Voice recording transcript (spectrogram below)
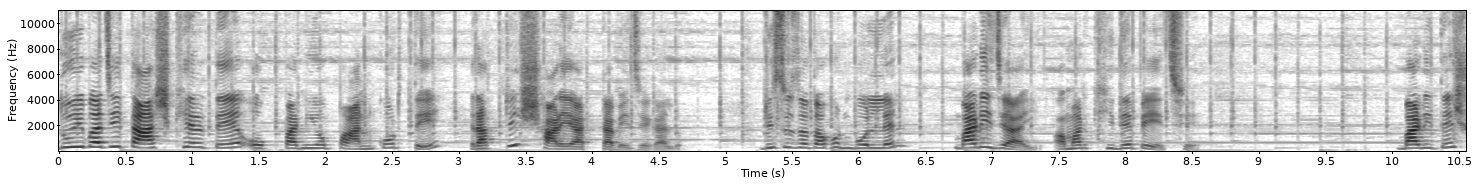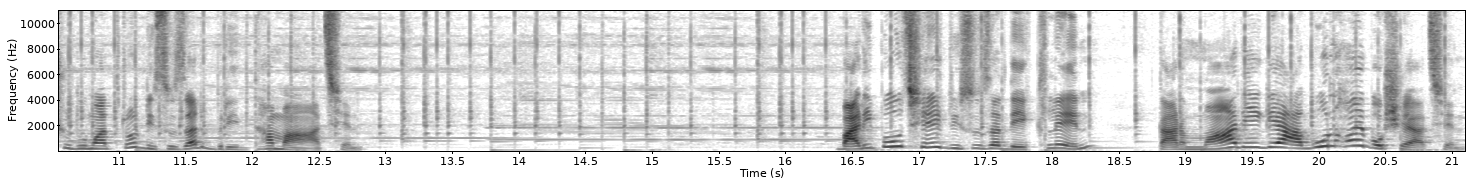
দুই বাজি তাস খেলতে ওক পানীয় পান করতে রাত্রি সাড়ে আটটা বেজে গেল। ডিসুজা তখন বললেন বাড়ি যাই, আমার খিদে পেয়েছে। বাড়িতে শুধুমাত্র ডিসুজার বৃদ্ধা মা আছেন। বাড়ি পৌঁছে ডিসুজা দেখলেন, তার মা রেগে আগুন হয়ে বসে আছেন।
